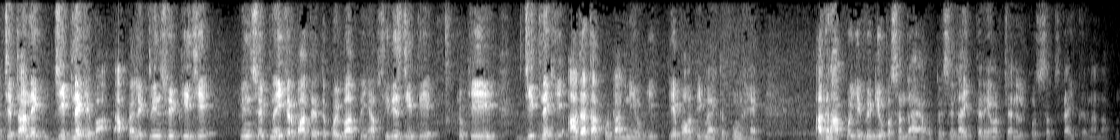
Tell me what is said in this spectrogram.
जिताने, जीतने के बाद आप पहले क्लीन स्वीप कीजिए क्लीन स्वीप नहीं कर पाते तो कोई बात नहीं, आप सीरीज़ जीतिए, क्योंकि जीतने की आदत आपको डालनी होगी, ये बहुत ही महत्वपूर्ण है। अगर आपको ये वीडियो पसंद आया हो तो इसे लाइक करें और चैनल को सब्सक्राइब करना ना भूलें।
